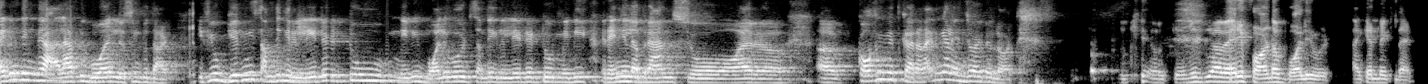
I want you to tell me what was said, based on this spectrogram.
I don't think that I'll have to go and listen to that. If you give me something related to maybe Bollywood, something related to maybe Renil Abrams show or uh, uh, Coffee with Karan, I think I'll enjoy it a lot. Okay, okay. Means you are very fond of Bollywood. I can make that.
